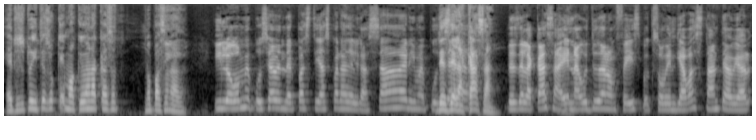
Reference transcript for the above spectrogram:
Entonces tú dices, ok, me voy a quedar en la casa, no pasa Sí. nada. Y luego me puse a vender pastillas para adelgazar y me puse Desde a- la casa. Desde la casa. And I would do that on Facebook. So vendía bastante. Había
